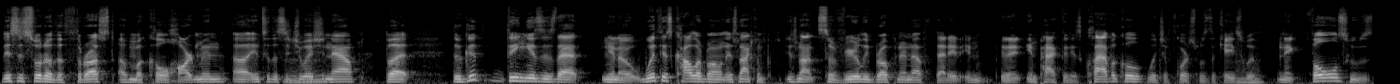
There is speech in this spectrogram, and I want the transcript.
this is sort of the thrust of Mecole Hardman uh, into the situation now. But the good thing is, is that you know, with his collarbone, it's not comp- it's not severely broken enough that it, in, it impacted his clavicle, which of course was the case with Nick Foles, who's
